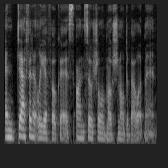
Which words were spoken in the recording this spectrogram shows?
and definitely a focus on social emotional development.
